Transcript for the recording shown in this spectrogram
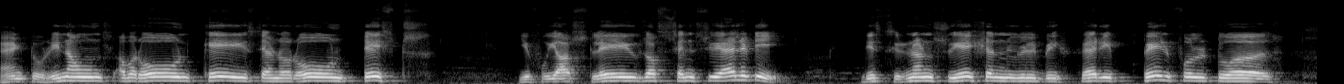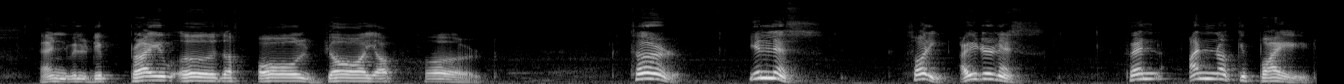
and to renounce our own case and our own tastes if we are slaves of sensuality, this renunciation will be very painful to us and will deprive us of all joy of heart. Third, illness, sorry, idleness. When unoccupied,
